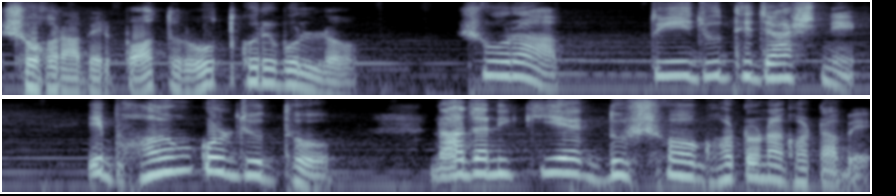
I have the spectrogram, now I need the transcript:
সোহরাবের পথ রোধ করে বলল, সোহরাব, তুই এই যুদ্ধে যাসনি? এ ভয়ঙ্কর যুদ্ধ। না জানি কি এক দুঃসহ ঘটনা ঘটাবে।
